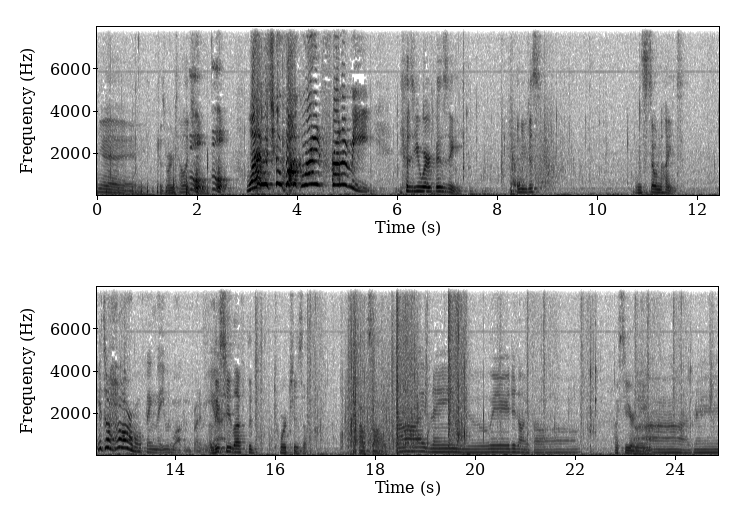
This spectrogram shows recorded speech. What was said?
Yay. Because we're intelligent. Why would you walk right in front of me? Because you were busy. And you just. And it's still night. It's a horrible thing that you would walk in front of me. At yeah. least you left the torches up. Outside. I blame you. It is my fault. I see your name. I blame you. Yeah.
